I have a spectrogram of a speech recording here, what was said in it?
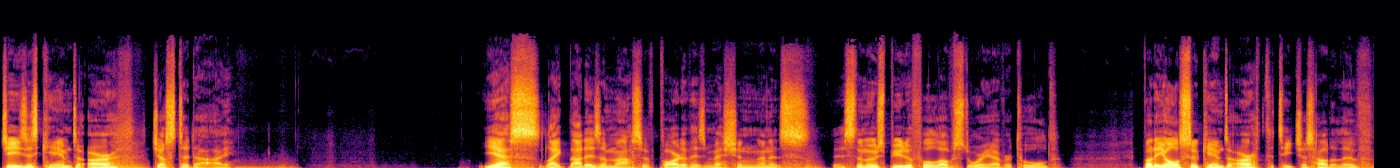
Jesus came to earth just to die. Yes, like that is a massive part of his mission and it's it's the most beautiful love story ever told. But he also came to earth to teach us how to live.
